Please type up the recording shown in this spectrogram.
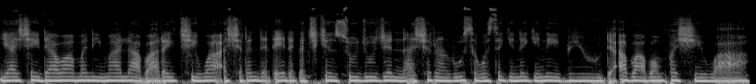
ya shaidawa manema labarai cewa 21 daga cikin sojojin na shirin rusa wasu gine-gine biyu da ababen fashewa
